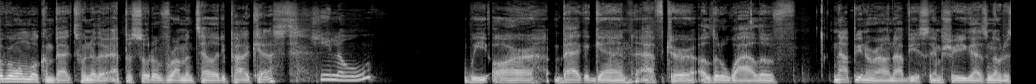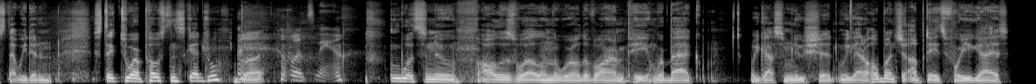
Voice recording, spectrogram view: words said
everyone. Welcome back to another episode of Raw Mentality Podcast. Hello. We are back again after a little while of not being around. Obviously, I'm sure you guys noticed that we didn't stick to our posting schedule, but What's new? what's new? All is well in the world of RMP. We're back. We got some new shit. We got a whole bunch of updates for you guys.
